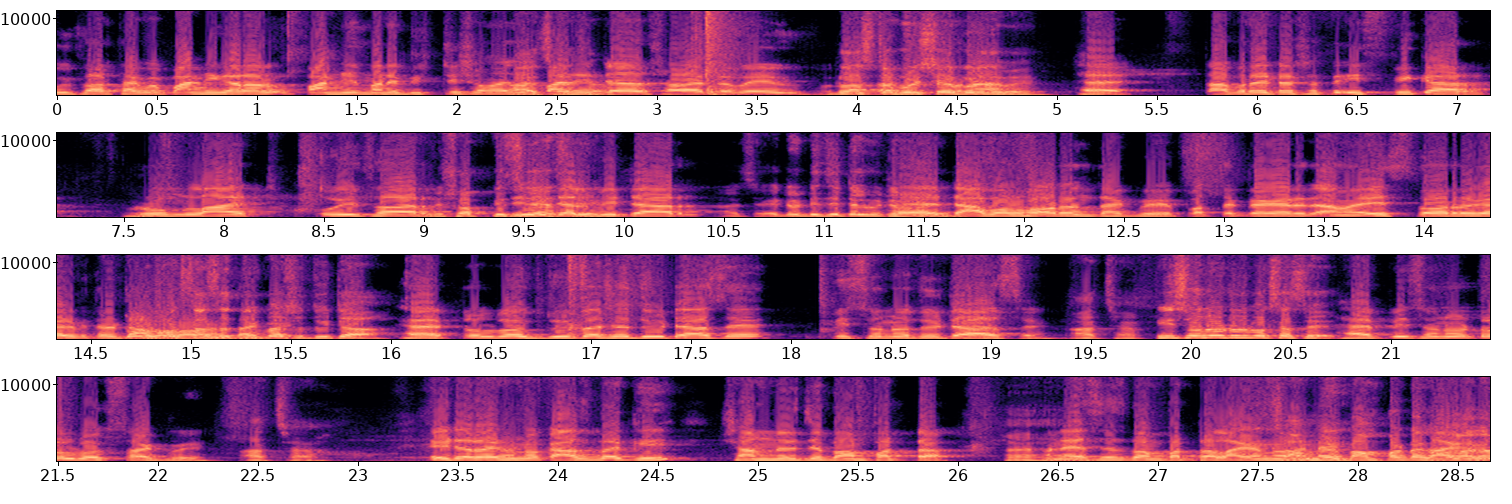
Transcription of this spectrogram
উইফার থাকবে পানি গাড়ার পানি মানে বৃষ্টির সময় যে আচ্ছা, পানিটা সরাইতে হবে গ্লাসটা পরিষ্কার করে দেবে। হ্যাঁ। তারপরে এটার সাথে স্পিকার রুম লাইট উইফার সবকিছুই ডিজিটাল মিটার আচ্ছা এটা ডিজিটাল মিটার হ্যাঁ ডাবল হর্ন থাকবে। প্রত্যেকটা গাড়ি আমার এসপাওয়ার গাড়ির ভিতরে ডাবল হর্ন আছে দুই পাশে দুইটা? হ্যাঁ টোল বক্স দুই পাশে দুইটা আছে পিছনে দুইটা আছে। আচ্ছা পিছনেও টুলবক্স আছে? হ্যাঁ পিছনে টোল বক্স থাকবে। আচ্ছা। এটার এখনও কাজ বাকি সামনের যে বাম্পারটা হ্যাঁ, মানে হ্যাঁ। এসএস বাম্পারটা লাগানো সামনের বাম্পারটা লাগানো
